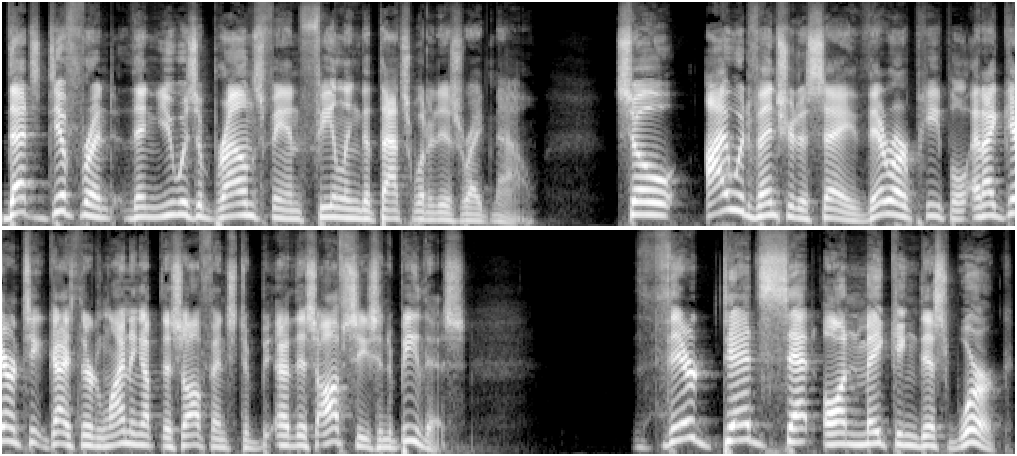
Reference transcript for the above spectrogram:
That's different than you as a Browns fan feeling that that's what it is right now. So I would venture to say there are people, and I guarantee, guys, they're lining up this offense to be, uh, this offseason to be this. They're dead set on making this work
